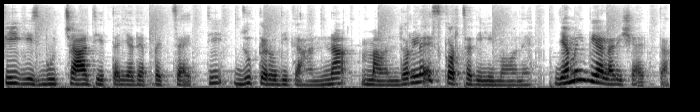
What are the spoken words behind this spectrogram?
fighi sbucciati e tagliati a pezzetti, zucchero di canna, mandorle e scorza di limone. Diamo il via alla ricetta.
